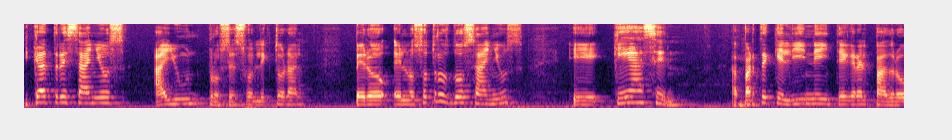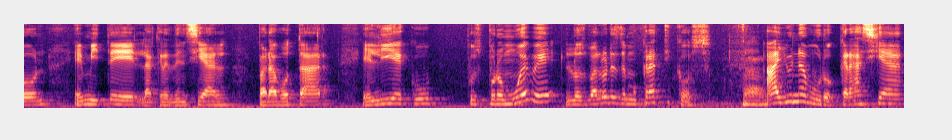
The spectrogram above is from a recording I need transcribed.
Y cada tres años hay un proceso electoral. Pero en los otros dos años eh, ¿qué hacen? Aparte que el INE integra el padrón, emite la credencial para votar, el IEQ pues promueve los valores democráticos. Hay una burocracia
